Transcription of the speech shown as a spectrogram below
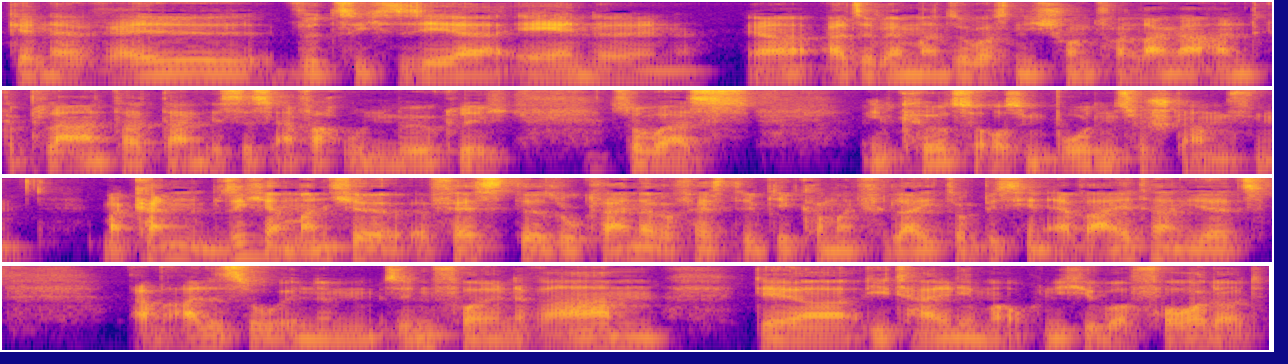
generell wird sich sehr ähneln. Ja, also wenn man sowas nicht schon von langer Hand geplant hat, dann ist es einfach unmöglich, sowas in Kürze aus dem Boden zu stampfen. Man kann sicher manche Feste, so kleinere Feste, die kann man vielleicht so ein bisschen erweitern jetzt, aber alles so in einem sinnvollen Rahmen, der die Teilnehmer auch nicht überfordert.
